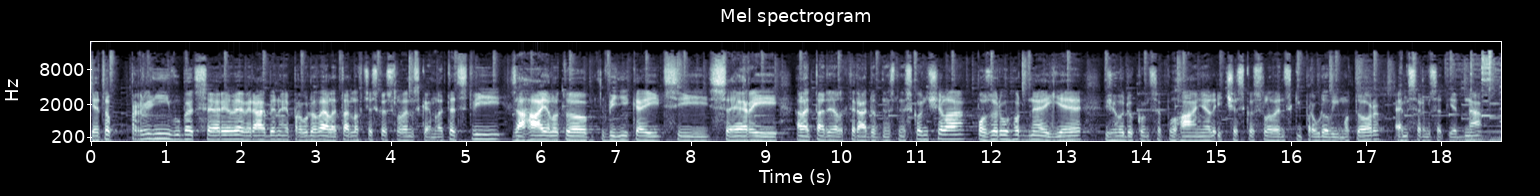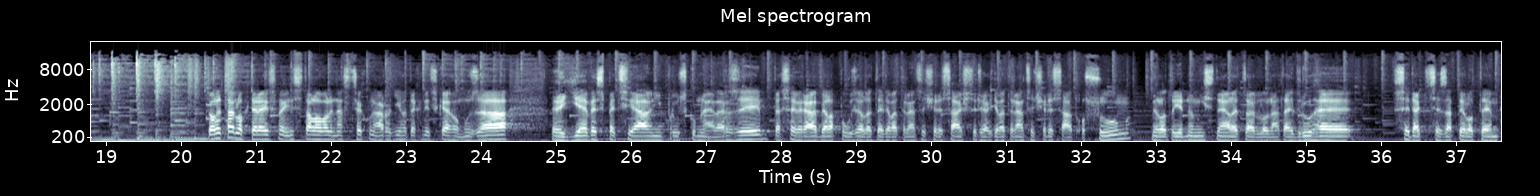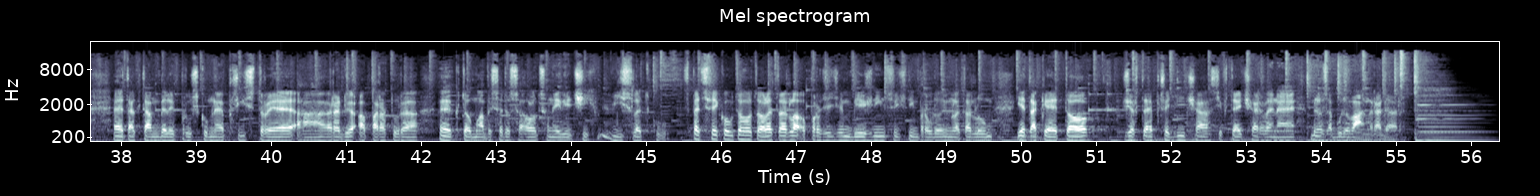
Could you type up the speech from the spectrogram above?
Je to první vůbec sériově vyráběné proudové letadlo v československém letectví. Zahájilo to vynikající sérii letadel, která dodnes neskončila. Pozoruhodné je, že ho dokonce poháněl i československý proudový motor M701. To letadlo, které jsme instalovali na střechu Národního technického muzea, je ve speciální průzkumné verzi. Ta se vyráběla pouze v letech 1964 až 1968. Bylo to jednomístné letadlo na té druhé sedačce za pilotem, eh, tak tam byly průzkumné přístroje a radioaparatura eh, k tomu, aby se dosahovalo co největších výsledků. Specifikou tohoto letadla oproti těm běžným cvičným proudovým letadlům je také to, že v té přední části, v té červené, byl zabudován radar.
